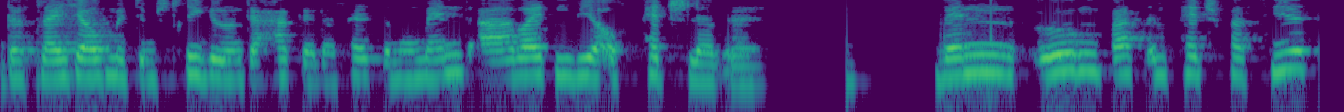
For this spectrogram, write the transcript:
Das gleiche auch mit dem Striegel und der Hacke. Das heißt, im Moment arbeiten wir auf Patch-Level wenn irgendwas im Patch passiert,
